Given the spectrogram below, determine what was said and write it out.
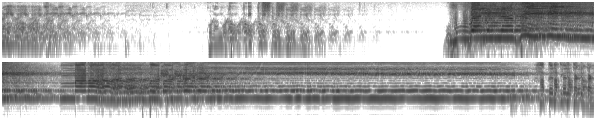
রহমানির রহিম কোরআন তো একটু শুনে দিয়ে هو الذي مرض البحرين হাতের দিকে তাকান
